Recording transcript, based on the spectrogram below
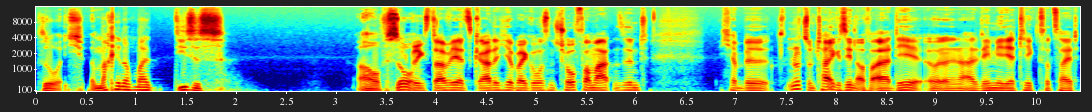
So, ich mache hier nochmal dieses auf. So, Übrigens, da wir jetzt gerade hier bei großen Showformaten sind, ich habe nur zum Teil gesehen auf ARD oder in der ARD-Mediathek zurzeit,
